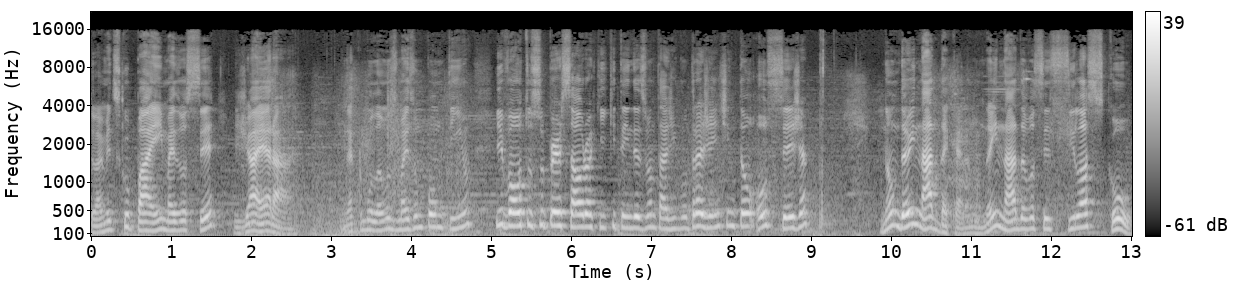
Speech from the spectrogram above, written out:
Você vai me desculpar, hein? Mas você já era. Ainda acumulamos mais um pontinho. E volta o Super Sauro aqui que tem desvantagem contra a gente. Então, ou seja... Não deu em nada, cara. Não deu em nada, você se lascou.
